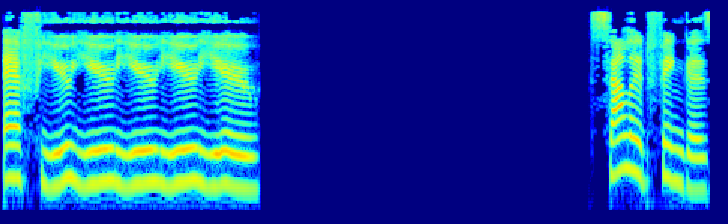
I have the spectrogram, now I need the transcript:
F U U U U U. Salad Fingers,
